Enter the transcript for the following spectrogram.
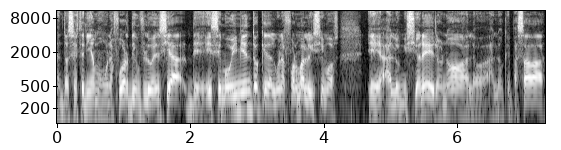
entonces teníamos una fuerte influencia de ese movimiento que de alguna forma lo hicimos eh, a lo misionero no a lo, a lo que pasaba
